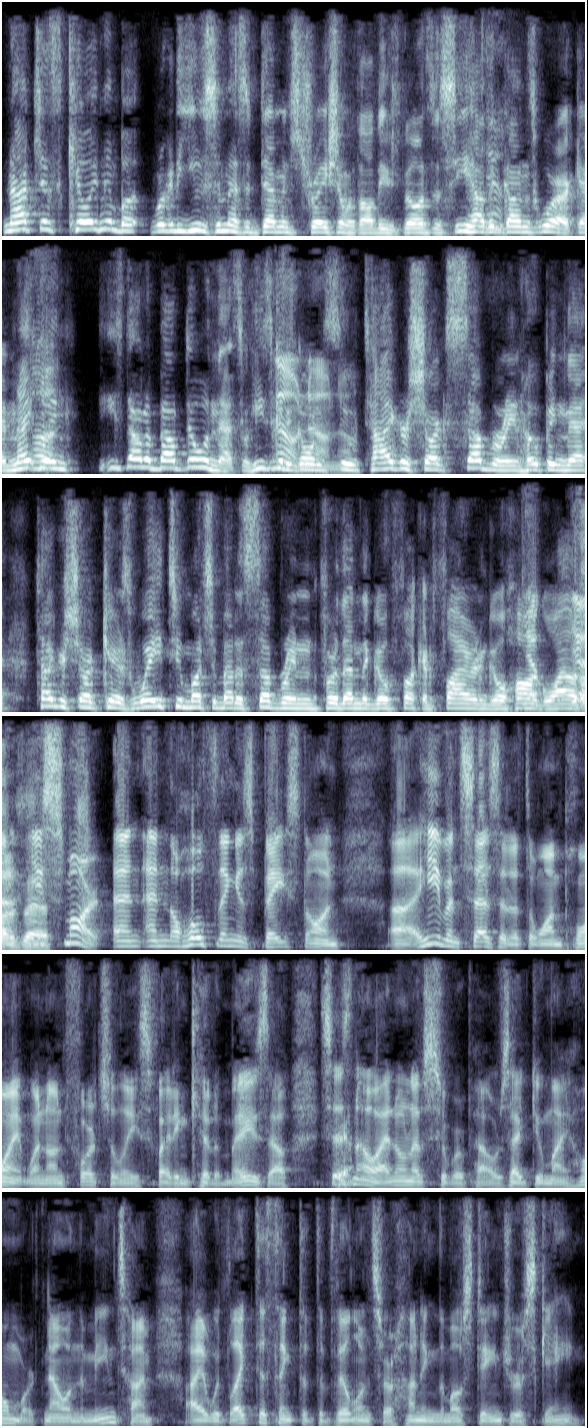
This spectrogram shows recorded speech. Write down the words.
not just killing him, but we're going to use him as a demonstration with all these villains to see how Yeah. the guns work. And Nightwing, he's not about doing that. So he's going to No, go no, into no. Tiger Shark's submarine, hoping that Tiger Shark cares way too much about his submarine for them to go fucking fire and go hog Yeah, wild yeah, on his ass. he's smart, and and the whole thing is based on. Uh, he even says it at the one point when, unfortunately, he's fighting Kid Amazo. He says, Yeah. "No, I don't have superpowers. I do my homework." Now, in the meantime, I would like to think that the villains are hunting the most dangerous game.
